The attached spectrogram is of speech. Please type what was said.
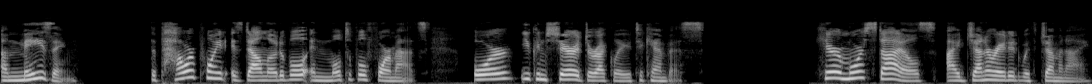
Amazing! The PowerPoint is downloadable in multiple formats, or you can share it directly to Canvas. Here are more styles I generated with Gemini.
